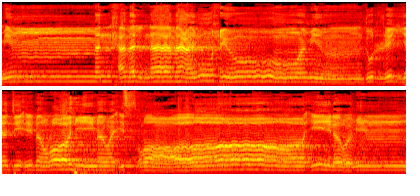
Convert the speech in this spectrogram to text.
وممن حملنا مع نوح ومن ذرية إبراهيم وإسرائيل وممن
